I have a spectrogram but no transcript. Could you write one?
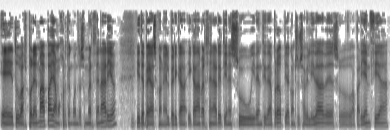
Eh, tú vas por el mapa y a lo mejor te encuentras un mercenario y te pegas con él, pero y cada, y cada mercenario tiene su identidad propia, con sus habilidades, su apariencia,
